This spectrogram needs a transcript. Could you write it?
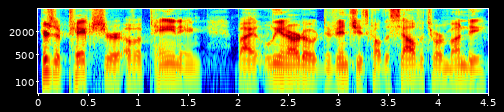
Here's a picture of a painting by Leonardo da Vinci. It's called the Salvator Mundi.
